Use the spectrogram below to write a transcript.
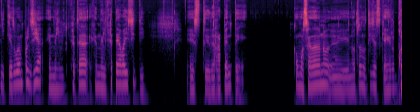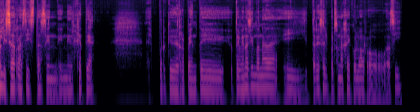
¿Y que es buen policía? En el GTA, en el GTA Vice City este, de repente, como se ha dado en otras noticias, que hay policías racistas en, el GTA. Porque de repente te ven haciendo nada y traes el personaje de color o así.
